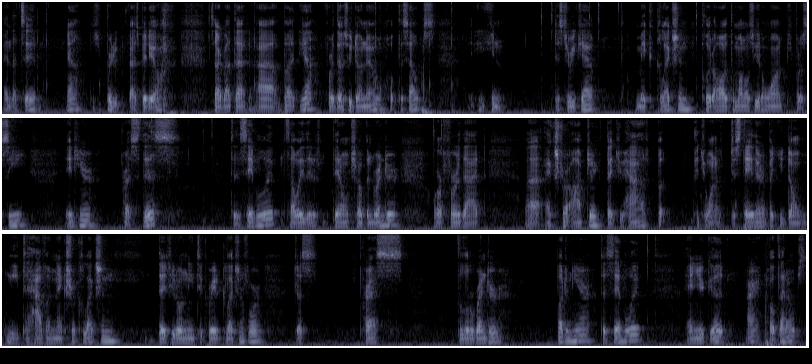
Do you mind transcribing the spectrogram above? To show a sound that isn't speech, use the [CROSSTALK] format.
and that's it. Yeah it's pretty fast video. [LAUGHS] Sorry about that. Uh, but yeah for those who don't know hope this helps. You can just to recap make a collection put all of the models you don't want people to see in here press this to disable it. So that way they, don't show up in render or for that uh, extra object that you have but that you want to just stay there but you don't need to have an extra collection that you don't need to create a collection for just press the little render button here disable it and you're good. All right hope that helps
